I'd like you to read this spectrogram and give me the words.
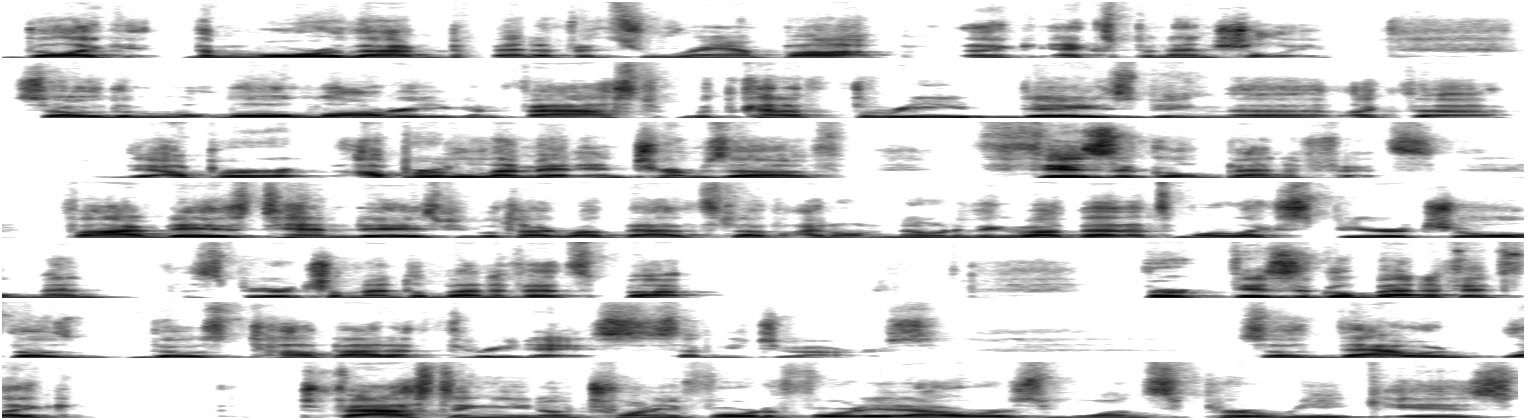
the like the more that benefits ramp up like exponentially. So the, the longer you can fast, with kind of three days being the like the the upper upper limit in terms of physical benefits five days, 10 days. People talk about that stuff. I don't know anything about that. That's more like spiritual, men, spiritual mental benefits. But for physical benefits, those those top out at three days, 72 hours. So that would like fasting, you know, 24 to 48 hours once per week is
